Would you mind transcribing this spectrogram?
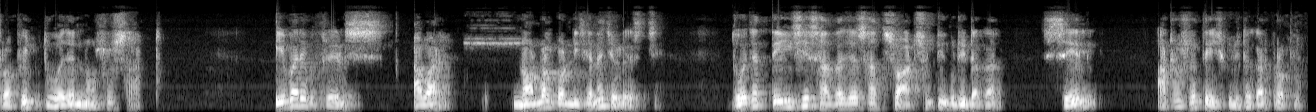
প্রফিট দু হাজার নশো ষাট। এবারে ফ্রেন্ডস আবার নর্মাল কন্ডিশনে চলে এসছে। দু হাজার তেইশে সাত হাজার সাতশো আটষট্টি কোটি টাকার সেল আঠারোশো তেইশ কোটি টাকার প্রফিট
